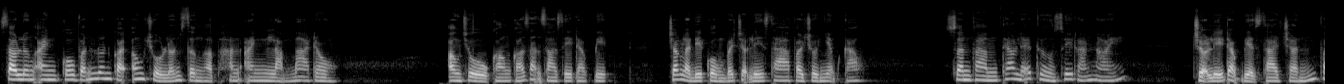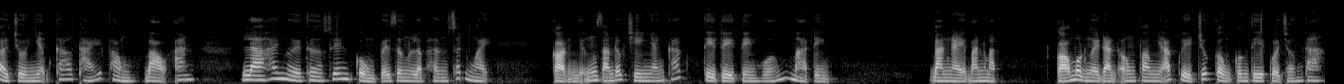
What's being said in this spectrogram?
sau lưng anh cô vẫn luôn gọi ông chủ lớn rừng hợp hắn anh làm ma đầu. Ông chủ không có dặn dò gì đặc biệt, chắc là đi cùng với trợ lý xa và chủ nhiệm cao. Xuân Phạm theo lẽ thường suy đoán nói, trợ lý đặc biệt xa chấn và chủ nhiệm cao Thái Phòng Bảo An là hai người thường xuyên cùng với Dương Lập Hân xuất ngoại, còn những giám đốc chi nhánh khác thì tùy tình huống mà định. Ban ngày ban mặt, có một người đàn ông phong nhã quỳ trước cổng công ty của chúng ta.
